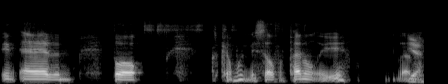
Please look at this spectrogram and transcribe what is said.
in air and thought, I can win myself a penalty. Then- Yeah.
